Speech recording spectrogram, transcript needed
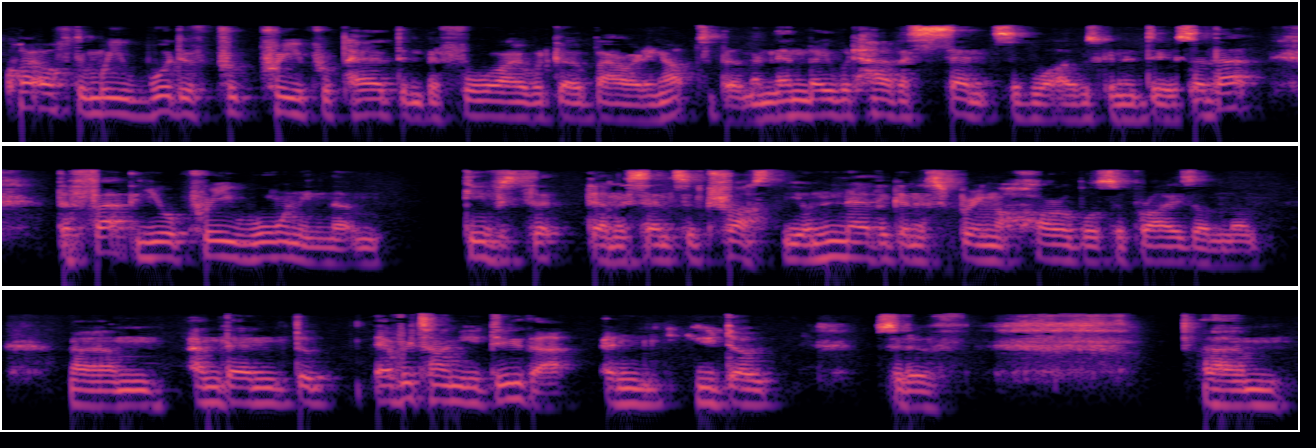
quite often we would have pre prepared them before I would go barreling up to them and then they would have a sense of what I was going to do. So that the fact that you're pre warning them gives them a sense of trust that you're never going to spring a horrible surprise on them. Um, and then the, every time you do that and you don't sort of, um,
